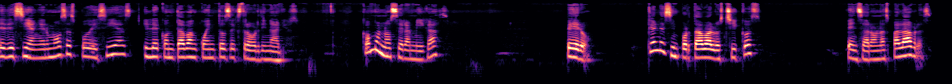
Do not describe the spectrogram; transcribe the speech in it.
le decían hermosas poesías y le contaban cuentos extraordinarios. ¿Cómo no ser amigas? Pero, ¿qué les importaba a los chicos? Pensaron las palabras.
